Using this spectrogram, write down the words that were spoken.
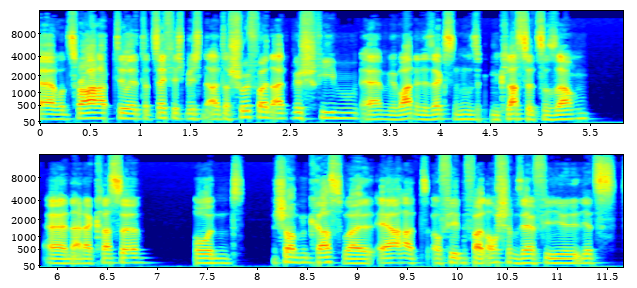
Äh, und zwar hat tatsächlich mich ein alter Schulfreund angeschrieben. Äh, wir waren in der sechsten und siebten Klasse zusammen, äh, in einer Klasse. Und schon krass, weil er hat auf jeden Fall auch schon sehr viel jetzt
